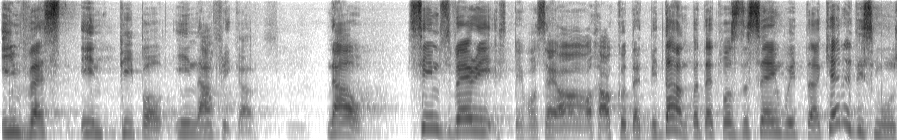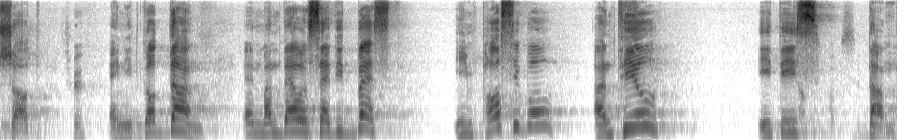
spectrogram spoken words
invest in people in Africa. Now, seems very, people say, oh, how could that be done? But that was the same with uh, Kennedy's moonshot. True. And it got done. And Mandela said it best, impossible until it is done.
